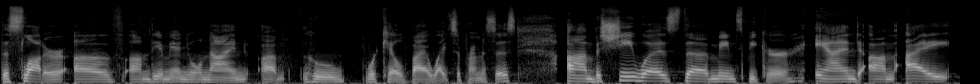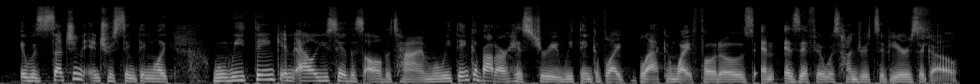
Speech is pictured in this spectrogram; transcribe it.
the slaughter of um, the Emanuel Nine um, who were killed by a white supremacist. Um, but she was the main speaker, and um, I it was such an interesting thing. Like when we think, and Al, you say this all the time, when we think about our history, we think of like black and white photos and as if it was hundreds of years ago.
